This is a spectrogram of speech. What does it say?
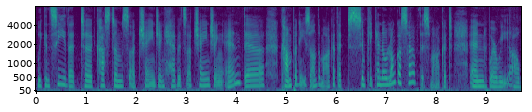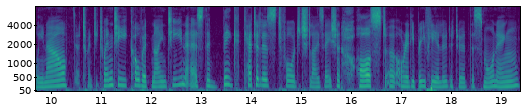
we can see that uh, customs are changing, habits are changing, and there are companies on the market that simply can no longer serve this market. And where we are we now? 2020, COVID-19 as the big catalyst for digitalization. Horst uh, already briefly alluded to it this morning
